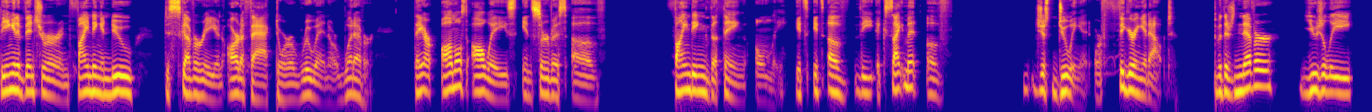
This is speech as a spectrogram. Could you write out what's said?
being an adventurer and finding a new discovery, an artifact or a ruin or whatever. They are almost always in service of finding the thing only. It's it's of the excitement of just doing it or figuring it out. But there's never usually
